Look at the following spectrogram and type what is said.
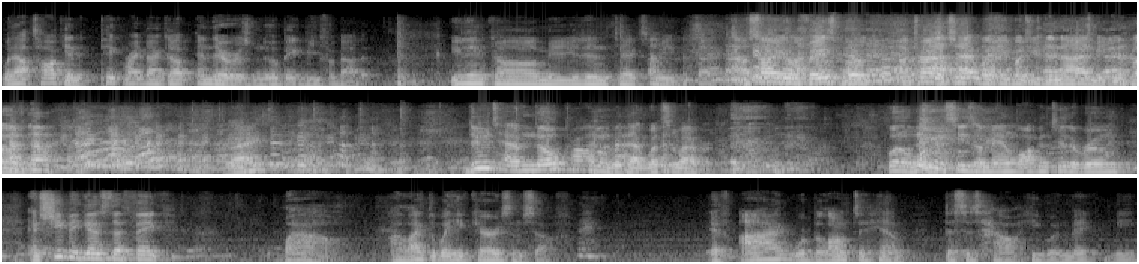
without talking, pick right back up, and there is no big beef about it. You didn't call me, you didn't text me. I saw you on Facebook. I tried to chat with you, but you denied me. You closed it. Right? Dudes have no problem with that whatsoever. When a woman sees a man walk into the room and she begins to think, wow, I like the way he carries himself. If I were belonged to him, this is how he would make me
